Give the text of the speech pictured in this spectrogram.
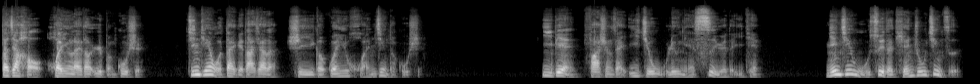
大家好，欢迎来到日本故事。今天我带给大家的是一个关于环境的故事。异变发生在一九五六年四月的一天，年仅五岁的田中静子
